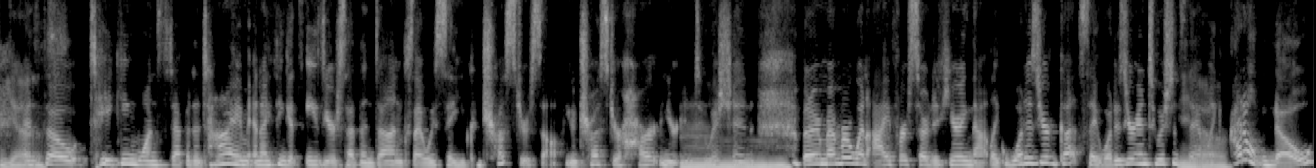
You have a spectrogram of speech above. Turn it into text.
yes. And so taking one step at a time, and I think it's easier said than done because I always say you can trust yourself, you trust your heart and your intuition. Mm. But I remember when I first started hearing that, like, what does your gut say? What does your intuition say? Yeah. I'm like, I don't know.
